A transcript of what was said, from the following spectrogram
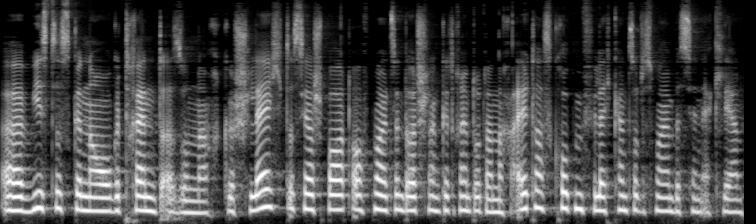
Äh, wie ist das genau getrennt? Also nach Geschlecht ist ja Sport oftmals in Deutschland getrennt oder nach Altersgruppen. Vielleicht kannst du das mal ein bisschen erklären.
